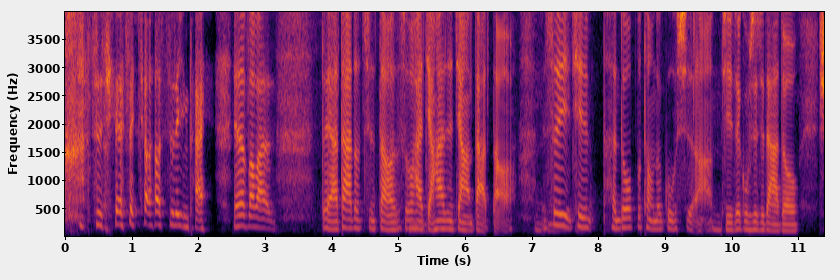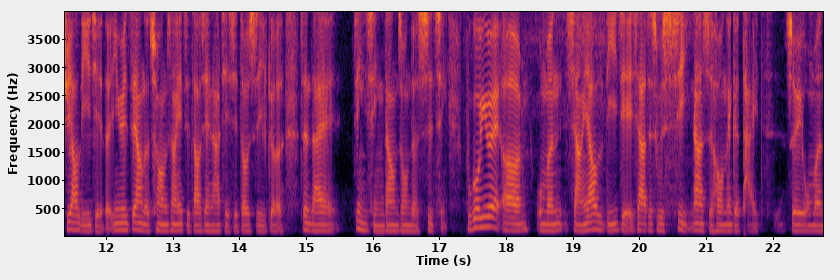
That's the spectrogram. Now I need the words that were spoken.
直接被叫到司令台，因为爸爸。对啊，大家都知道，说还讲他是这样大刀，所以其实很多不同的故事啊。其实这故事是大家都需要理解的，因为这样的创伤一直到现在，它其实都是一个正在进行当中的事情。不过，因为呃，我们想要理解一下这出戏那时候那个台词，所以我们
